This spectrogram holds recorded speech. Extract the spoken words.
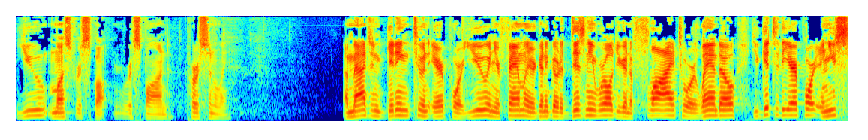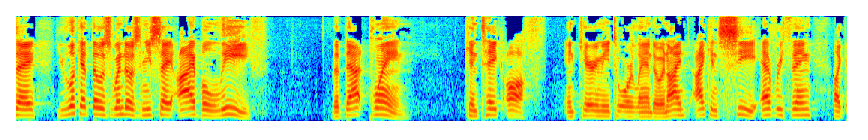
You must respo- respond personally. Imagine getting to an airport. You and your family are going to go to Disney World. You're going to fly to Orlando. You get to the airport and you say, you look at those windows and you say, I believe that that plane can take off and carry me to Orlando. And I, I can see everything. Like,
